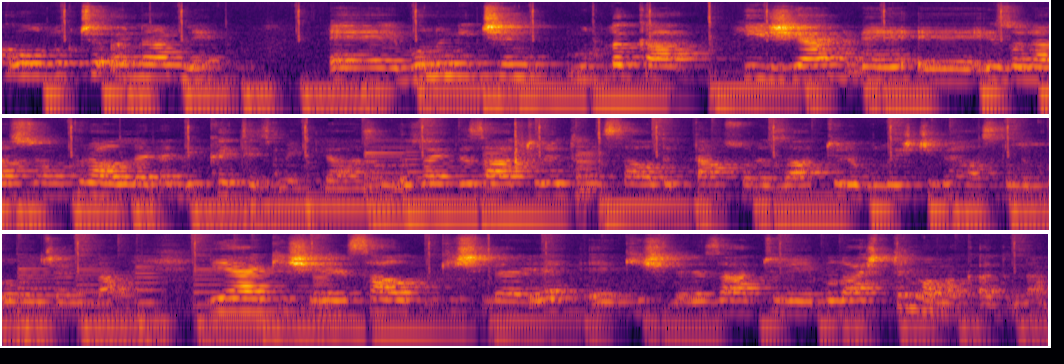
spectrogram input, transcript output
kullanmak oldukça önemli. Ee, bunun için mutlaka hijyen ve e, izolasyon kurallarına dikkat etmek lazım. Özellikle zatürre tanısı aldıktan sonra zatürre bulaşıcı bir hastalık olacağından diğer kişilere, sağlıklı kişilere, e, kişilere zatürreyi bulaştırmamak adına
